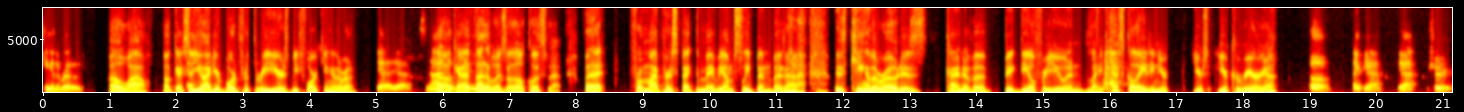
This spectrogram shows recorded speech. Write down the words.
King of the Road. Oh wow. Okay, so you had your board for three years before King of the Road. Yeah, yeah. So Oh, okay, I thought it was a little close to that, but from my perspective, maybe I'm sleeping. But uh, is King of the Road is kind of a big deal for you and like escalating your your your career. Yeah. Oh, heck yeah, yeah, for sure.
